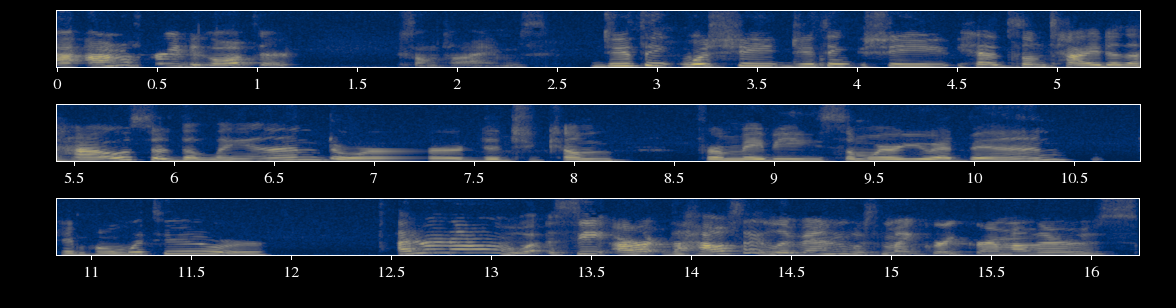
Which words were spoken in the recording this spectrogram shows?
I, I'm afraid to go up there sometimes. Do you think was she? Do you think she had some tie to the house or the land, or did she come from maybe somewhere you had been? Came home with you, or I don't know. See, our the house I live in was my great grandmother's,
